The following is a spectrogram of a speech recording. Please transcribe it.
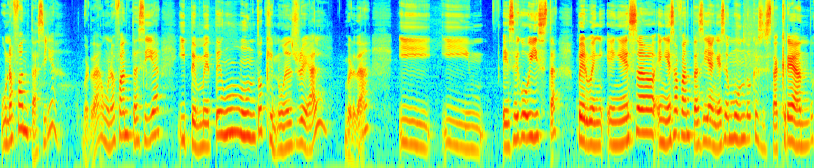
una fantasía, ¿verdad? Una fantasía y te mete en un mundo que no es real, ¿verdad? Y, es egoísta, pero en, esa, en esa fantasía, en ese mundo que se está creando,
